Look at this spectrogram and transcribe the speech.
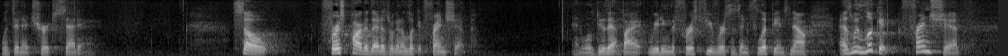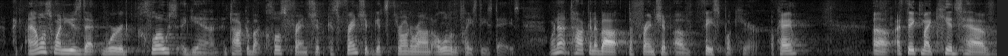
within a church setting. So, first part of that is we're going to look at friendship. And we'll do that by reading the first few verses in Philippians. Now, as we look at friendship, I almost want to use that word close again and talk about close friendship because friendship gets thrown around all over the place these days. We're not talking about the friendship of Facebook here, okay? Uh, I think my kids have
